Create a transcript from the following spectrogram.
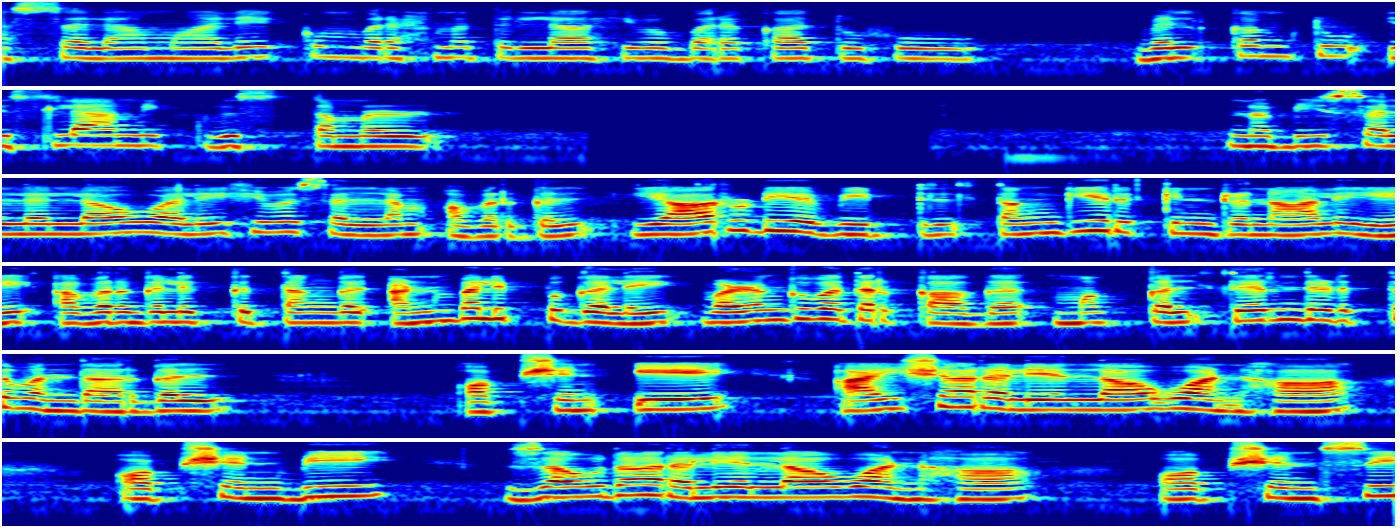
அஸ்ஸலாம் அலைக்கும் வரமத்துல்லாஹி வபரகாத்துஹு welcome to Islamic quiz Tamil நபி சல்லல்லாஹ் அலஹி வசல்லம் அவர்கள் யாருடைய வீட்டில் தங்கியிருக்கின்ற நாளையே அவர்களுக்கு தங்கள் அன்பளிப்புகளை வழங்குவதற்காக மக்கள் தேர்ந்தெடுத்து வந்தார்கள். ஆப்ஷன் ஏ ஆயிஷா ரலியல்லாஹு அன்ஹா ஆப்ஷன் பி ஜவுதா ரலியல்லாஹு அன்ஹா ஆப்ஷன் சி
